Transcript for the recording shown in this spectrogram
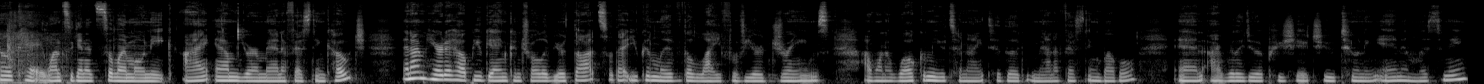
Okay, once again, it's Celine Monique. I am your manifesting coach, and I'm here to help you gain control of your thoughts so that you can live the life of your dreams. I want to welcome you tonight to the manifesting bubble, and I really do appreciate you tuning in and listening.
